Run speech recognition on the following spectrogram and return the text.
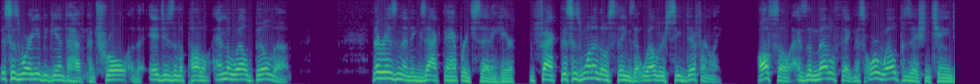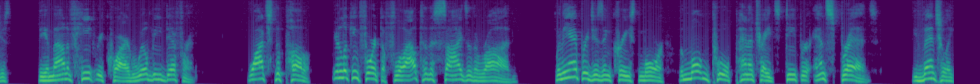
this is where you begin to have control of the edges of the puddle and the weld buildup. There isn't an exact amperage setting here. In fact, this is one of those things that welders see differently. Also, as the metal thickness or weld position changes, the amount of heat required will be different. Watch the puddle. You're looking for it to flow out to the sides of the rod. When the amperage is increased more, the molten pool penetrates deeper and spreads. Eventually,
